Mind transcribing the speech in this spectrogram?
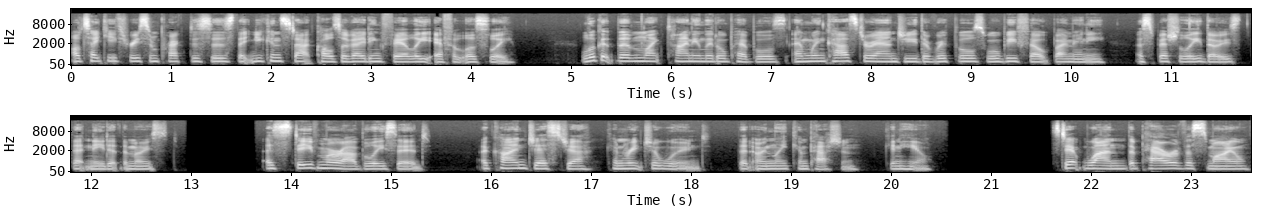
I'll take you through some practices that you can start cultivating fairly effortlessly. Look at them like tiny little pebbles, and when cast around you, the ripples will be felt by many, especially those that need it the most. As Steve Maraboli said, a kind gesture can reach a wound that only compassion can heal. Step one the power of a smile.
